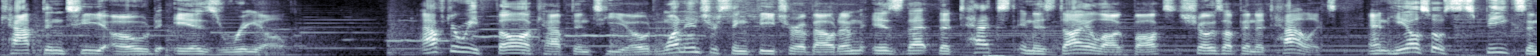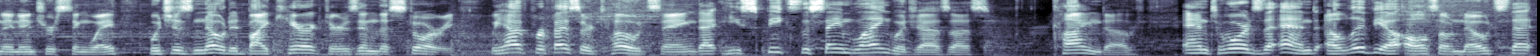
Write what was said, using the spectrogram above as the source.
Captain Toad is real. After we thaw Captain Toad, one interesting feature about him is that the text in his dialogue box shows up in italics, and he also speaks in an interesting way, which is noted by characters in the story. We have Professor Toad saying that he speaks the same language as us kind of. And towards the end, Olivia also notes that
